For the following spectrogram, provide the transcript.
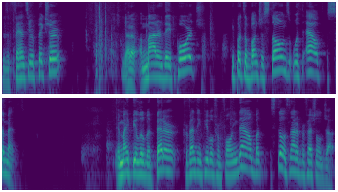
There's a fancier picture. You got a, a modern day porch. He puts a bunch of stones without cement. It might be a little bit better, preventing people from falling down, but still, it's not a professional job.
